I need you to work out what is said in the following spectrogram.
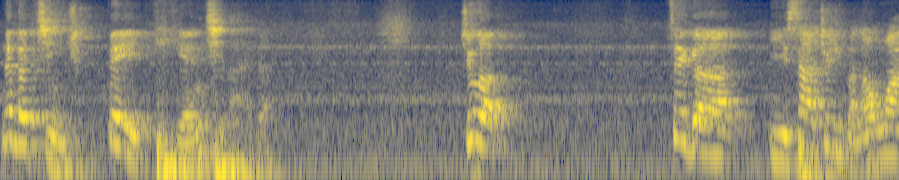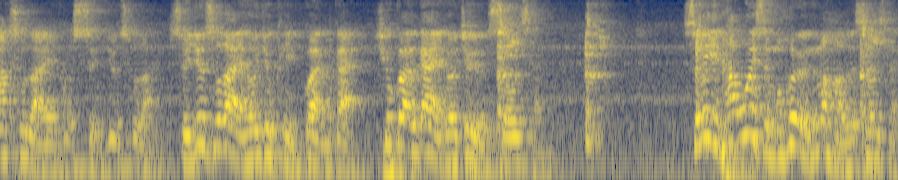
那个井被填起来的。结果这个以撒就去把它挖出来以后，水就出来，水就出来以后就可以灌溉，去灌溉以后就有收成。所以他为什么会有那么好的收成？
